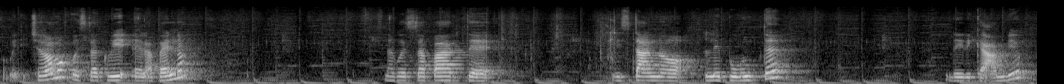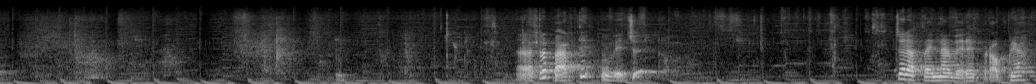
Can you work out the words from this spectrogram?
Come dicevamo questa qui è la penna, da questa parte vi stanno le punte di ricambio. Dall'altra parte invece c'è la penna vera e propria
